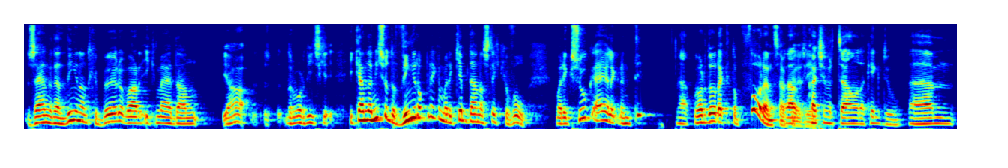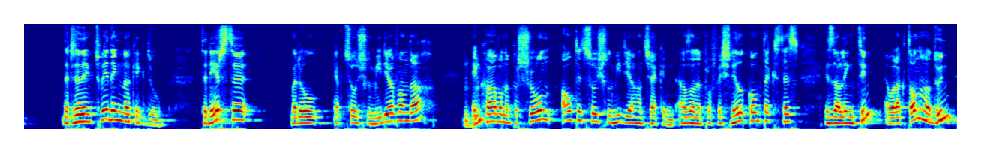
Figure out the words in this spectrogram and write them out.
zijn er dan dingen aan het gebeuren waar ik mij dan... Ja, er wordt iets... Ik kan daar niet zo de vinger op leggen, maar ik heb dan een slecht gevoel. Maar ik zoek eigenlijk een tip Ja. waardoor dat ik het op voorhand zou Wel, kunnen ik zien. ga je vertellen wat ik doe. Ehm, er zijn twee dingen dat ik doe. Ten eerste, ik bedoel, je hebt social media vandaag. Mhm. Ik ga van een persoon altijd social media gaan checken. En als dat in een professioneel context is, is dat LinkedIn. En wat ik dan ga doen,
